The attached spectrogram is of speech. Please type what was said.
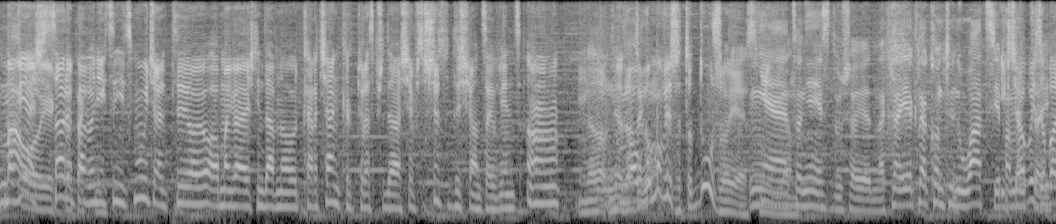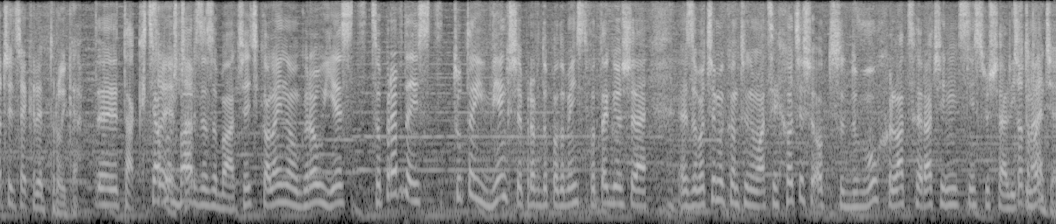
No mało wiesz, jak sorry Paweł, nie chcę nic mówić, ale ty omawiałeś niedawno karciankę, która sprzedała się w 300 tysiącach, więc... Uh, No, nie, Mogło- dlatego mówię, że to dużo jest. Nie, milion. to nie jest dużo jednak. Na, jak na kontynuację, I chciałbyś pamiętaj. zobaczyć Sekret Trójkę. E, tak, chciałbym bardzo zobaczyć. Kolejną grą jest, co prawda jest tutaj większe prawdopodobieństwo tego, że e, zobaczymy kontynuację, chociaż od dwóch lat raczej nic nie słyszeliśmy. Co to będzie?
